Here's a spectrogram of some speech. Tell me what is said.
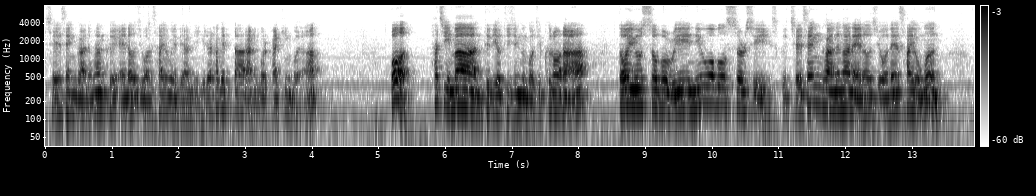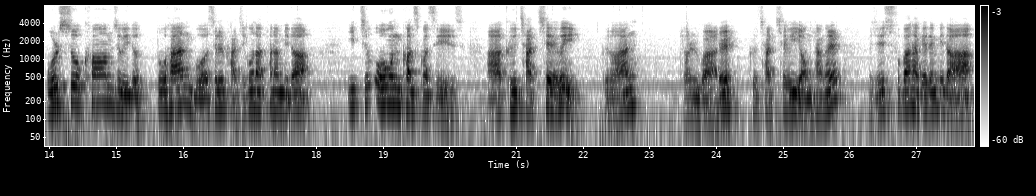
재생 가능한 그 에너지원 사용에 대한 얘기를 하겠다라는 걸 밝힌 거야. But 하지만 드디어 뒤집는 거지. 그러나 the use of renewable sources 그 재생 가능한 에너지원의 사용은 also comes with 또한 무엇을 가지고 나타납니다. its own consequences. 아, 그 자체의 그러한 결과를 그 자체의 영향을 이제 수반하게 됩니다.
